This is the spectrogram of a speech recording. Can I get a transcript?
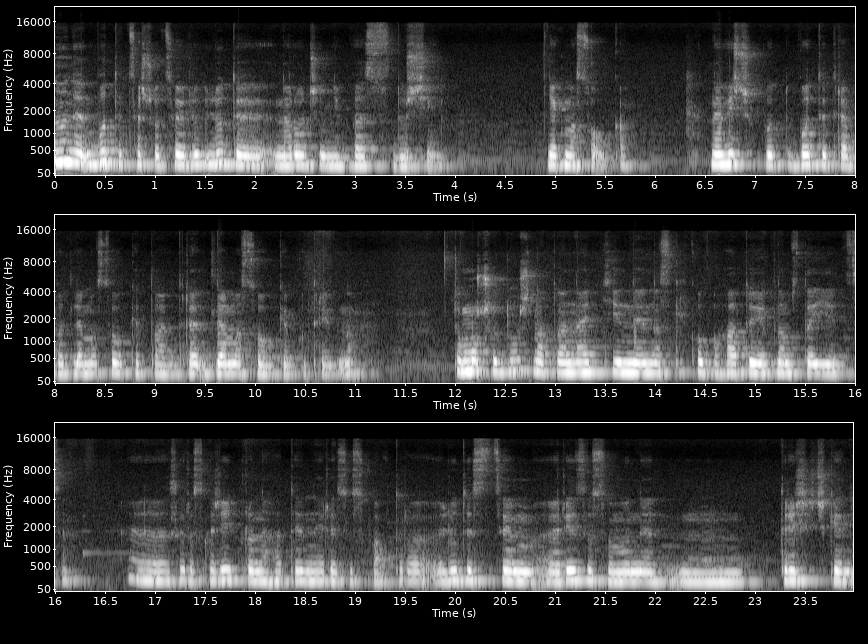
Ну, не боти це що? Це люди народжені без душі, як масовка. Навіщо боти треба для масовки? Так, для масовки потрібно. Тому що душ на планеті не наскільки багато, як нам здається. Е, Розкажіть про негативний ризус фактора. Люди з цим ризусом вони трішечки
